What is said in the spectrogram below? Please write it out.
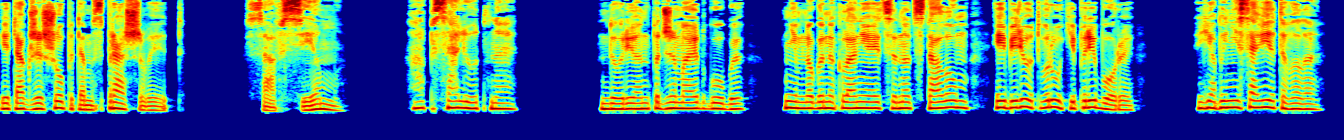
и также шепотом спрашивает. «Совсем?» «Абсолютно». Дориан поджимает губы, немного наклоняется над столом и берет в руки приборы. «Я бы не советовала».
